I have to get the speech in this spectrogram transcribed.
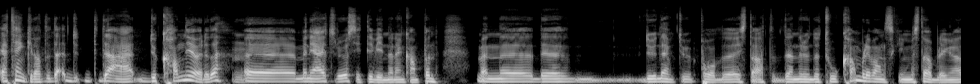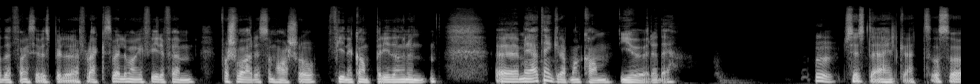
Jeg tenker at det, det, er, Du kan gjøre det, mm. men jeg tror jo City vinner den kampen. Men eh, det, du nevnte jo på det i stad at den runde to kan bli vanskelig med stabling av defensive spillere. For det er ikke så veldig mange fire-fem forsvarere som har så fine kamper i den runden. Eh, men jeg tenker at man kan gjøre det. Mm. Syns det er helt greit. Og så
